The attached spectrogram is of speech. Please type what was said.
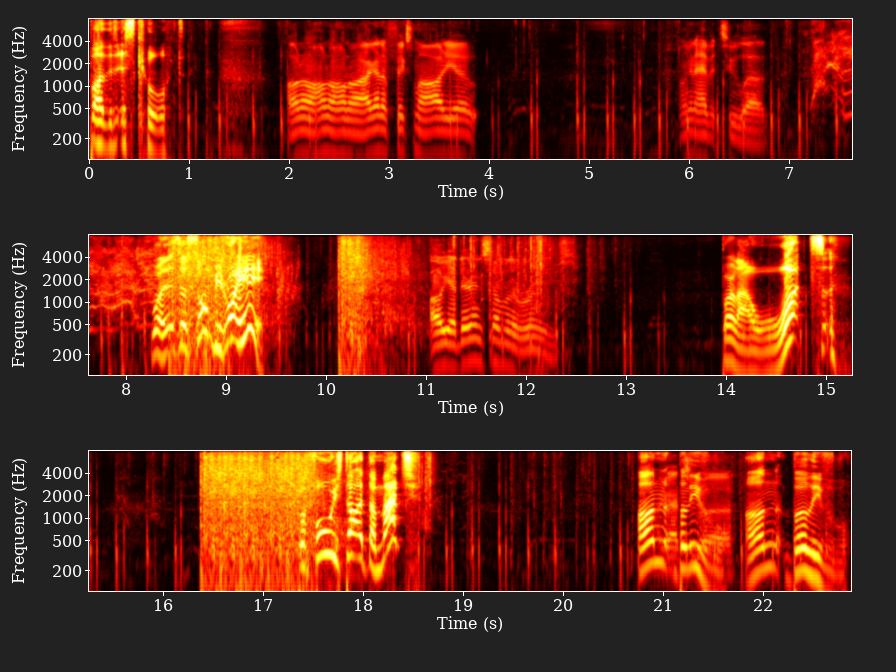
by the Discord. Hold on, hold on, hold on. I gotta fix my audio. I'm gonna have it too loud. Well, there's a zombie right here. Oh yeah, they're in some of the rooms. Brother, what? Before we started the match? Unbelievable. Uh, Unbelievable.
